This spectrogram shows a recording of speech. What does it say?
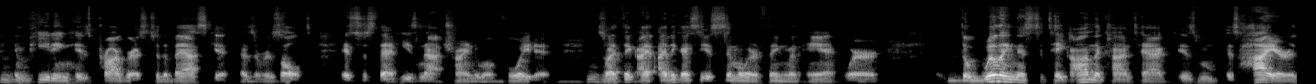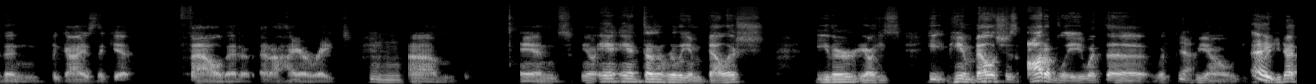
Mhm. impeding his progress to the basket as a result. It's just that he's not trying to avoid it. So I Mhm. think I, I think I see a similar thing with Ant where the willingness to take on the contact is is higher than the guys that get fouled at a, at a higher rate. Mhm. Um, and you know, Ant, Ant doesn't really embellish either. You know, he's he he embellishes audibly with the with Yeah. you know Hey. he does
